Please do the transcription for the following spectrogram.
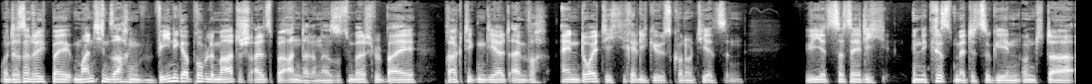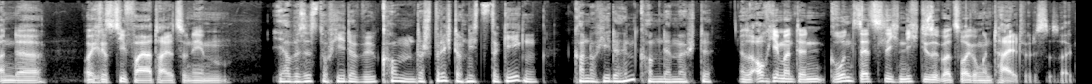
Und das ist natürlich bei manchen Sachen weniger problematisch als bei anderen. Also zum Beispiel bei Praktiken, die halt einfach eindeutig religiös konnotiert sind. Wie jetzt tatsächlich in eine Christmette zu gehen und da an der Eucharistiefeier teilzunehmen. Ja, aber es ist doch jeder willkommen. Da spricht doch nichts dagegen. Kann doch jeder hinkommen, der möchte. Also auch jemand, der grundsätzlich nicht diese Überzeugungen teilt, würdest du sagen.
